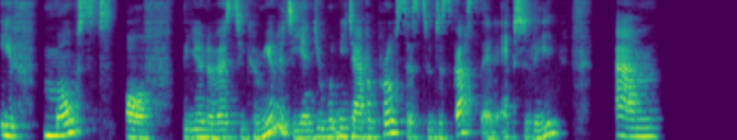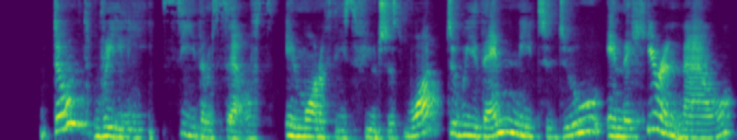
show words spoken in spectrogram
If most of the university community, and you would need to have a process to discuss that actually, um, don't really see themselves in one of these futures. What do we then need to do in the here and now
